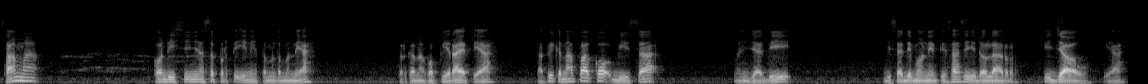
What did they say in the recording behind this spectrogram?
sama. Kondisinya seperti ini teman-teman ya. Terkena copyright ya. Tapi kenapa kok bisa menjadi bisa dimonetisasi dolar hijau ya?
